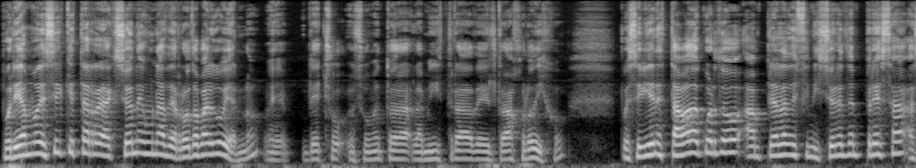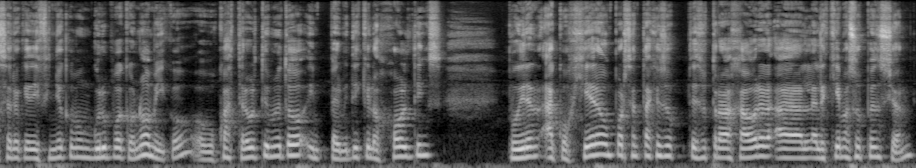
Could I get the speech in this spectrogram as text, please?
Podríamos decir que esta redacción es una derrota para el gobierno. Eh, de hecho, en su momento la, ministra del Trabajo lo dijo. Pues si bien estaba de acuerdo a ampliar las definiciones de empresa hacia lo que definió como un grupo económico, o buscó hasta el último minuto permitir que los holdings pudieran acoger a un porcentaje de sus trabajadores al, al esquema suspensión,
